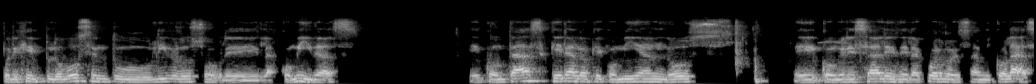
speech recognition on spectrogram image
Por ejemplo, vos en tu libro sobre las comidas, eh, contás qué era lo que comían los eh, congresales del Acuerdo de San Nicolás.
